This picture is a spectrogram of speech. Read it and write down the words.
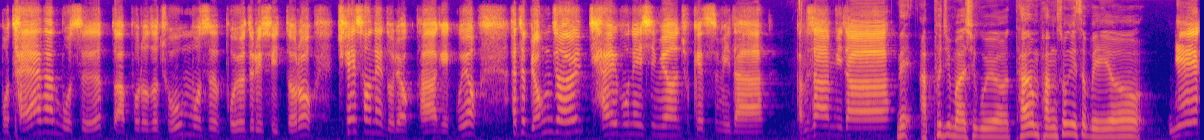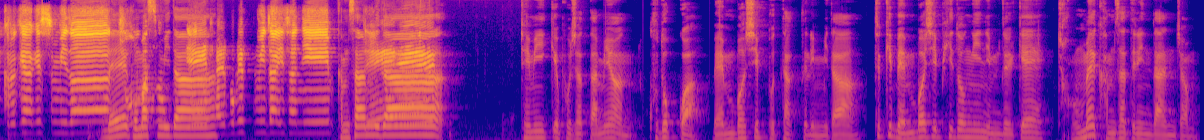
뭐 다양한 모습 또 앞으로도 좋은 모습 보여드릴 수 있도록 최선의 노력 다하겠고요. 하여튼 명절 잘 보내시면 좋겠습니다. 감사합니다. 네, 아프지 마시고요. 다음 방송에서 봬요. 예, 그렇게 하겠습니다. 네, 좋은 고맙습니다. 방송, 예, 잘 보겠습니다, 이사님. 감사합니다. 재미있게 보셨다면 구독과 멤버십 부탁드립니다. 특히 멤버십 희동이님들께 정말 감사드린다는 점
